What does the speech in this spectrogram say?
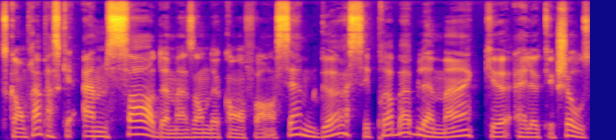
Tu comprends? Parce qu'elle me sort de ma zone de confort. Si elle me gosse, c'est probablement qu'elle a quelque chose.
